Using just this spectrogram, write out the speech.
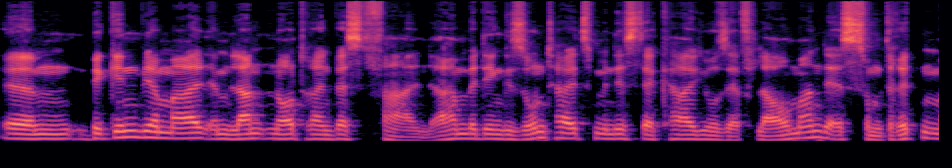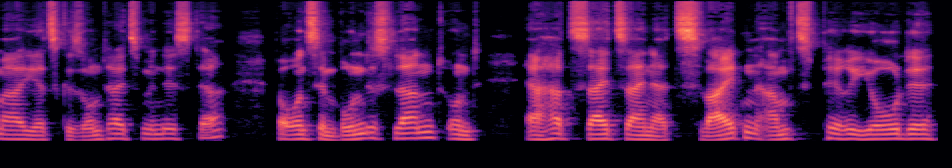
ähm, beginnen wir mal im Land Nordrhein-Westfalen. Da haben wir den Gesundheitsminister Karl-Josef Laumann, der ist zum dritten Mal jetzt Gesundheitsminister bei uns im Bundesland und er hat seit seiner zweiten Amtsperiode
